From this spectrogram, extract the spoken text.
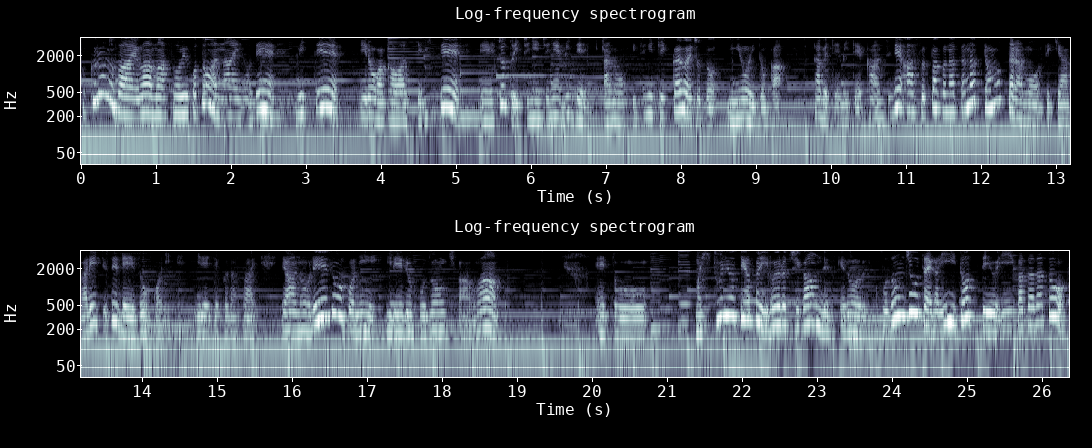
袋の場合はまあそういうことはないので見て色が変わってきて、えー、ちょっと1日ね見てあの1日1回ぐらいちょっと匂いとか食べてみて感じであ酸っぱくなったなって思ったらもう出来上がりって言って冷蔵庫に入れてくださいであの冷蔵庫に入れる保存期間はえっとまあ、人によってやっぱりいろいろ違うんですけど保存状態がいいとっていう言い方だと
